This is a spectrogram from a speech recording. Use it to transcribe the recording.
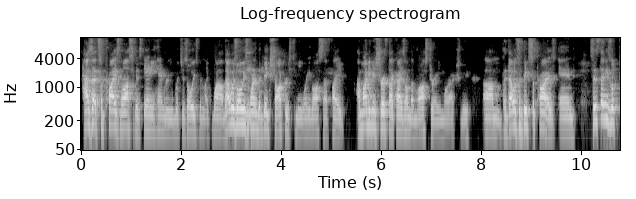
Has that surprise loss against Danny Henry, which has always been like, wow, that was always one of the big shockers to me when he lost that fight. I'm not even sure if that guy's on the roster anymore, actually. Um, but that was a big surprise. And since then, he's looked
